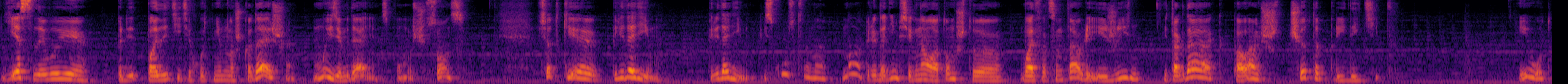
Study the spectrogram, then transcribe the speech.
если вы полетите хоть немножко дальше, мы, земляне, с помощью Солнца, все-таки передадим передадим искусственно, но передадим сигнал о том, что в Альфа Центавре есть жизнь, и тогда по вам что-то прилетит. И вот.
